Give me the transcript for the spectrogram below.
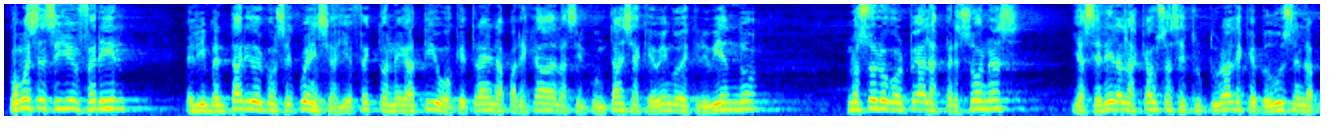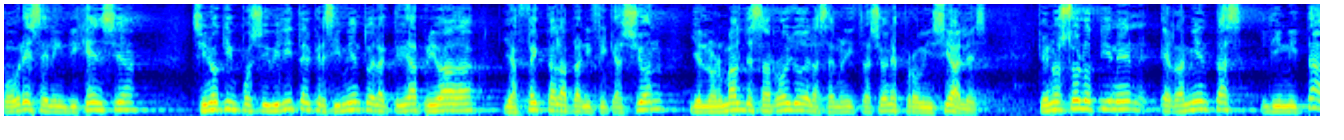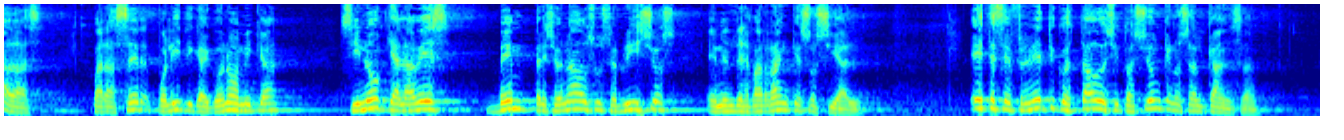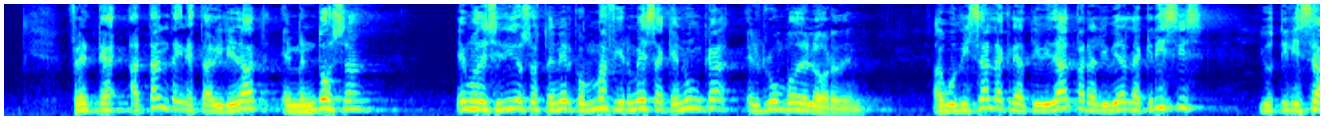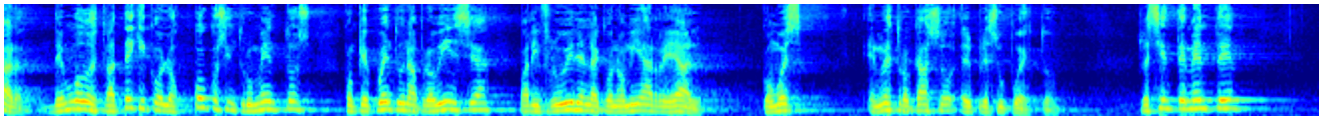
Como es sencillo inferir, el inventario de consecuencias y efectos negativos que traen aparejadas las circunstancias que vengo describiendo no solo golpea a las personas y acelera las causas estructurales que producen la pobreza y la indigencia, sino que imposibilita el crecimiento de la actividad privada y afecta la planificación y el normal desarrollo de las administraciones provinciales, que no solo tienen herramientas limitadas para hacer política económica, sino que a la vez ven presionados sus servicios en el desbarranque social. Este es el frenético estado de situación que nos alcanza. Frente a, tanta inestabilidad, en Mendoza hemos decidido sostener con más firmeza que nunca el rumbo del orden, agudizar la creatividad para aliviar la crisis y utilizar de modo estratégico los pocos instrumentos con que cuenta una provincia para influir en la economía real, como es en nuestro caso el presupuesto. Recientemente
